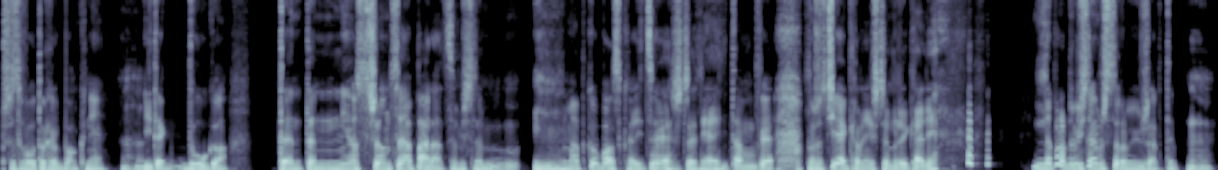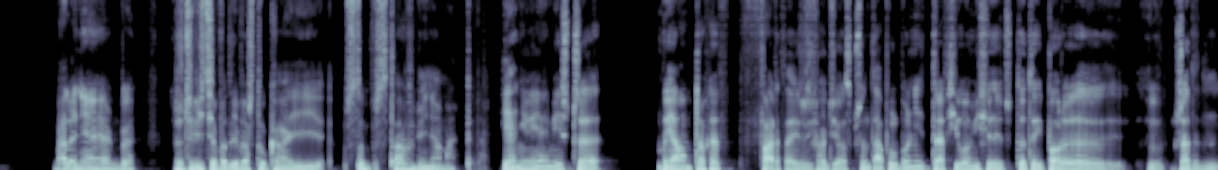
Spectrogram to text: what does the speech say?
przesuwał trochę w bok, nie? Mhm. I tak długo. Ten, ten nieostrzący aparat, co myślę, "M- Matko Boska, i co jeszcze, nie? I tam mówię, może ci ekran jeszcze mryga, nie? Naprawdę myślałem, że to robił żarty. Mhm. Ale nie, jakby rzeczywiście wadliwa sztuka i została wymieniona. Tyle. Ja nie miałem jeszcze. Bo ja mam trochę farta, jeżeli chodzi o sprzęt Apple, bo nie trafiło mi się do tej pory żaden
